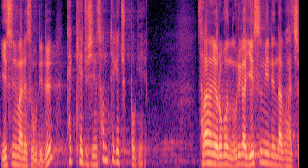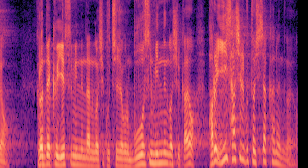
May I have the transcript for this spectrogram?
예수님 안에서 우리를 택해 주신 선택의 축복이에요. 사랑하는 여러분, 우리가 예수 믿는다고 하죠. 그런데 그 예수 믿는다는 것이 구체적으로 무엇을 믿는 것일까요? 바로 이 사실부터 시작하는 거예요.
